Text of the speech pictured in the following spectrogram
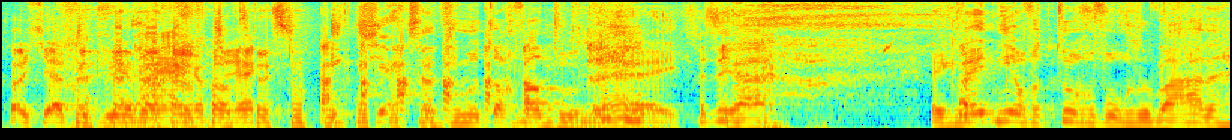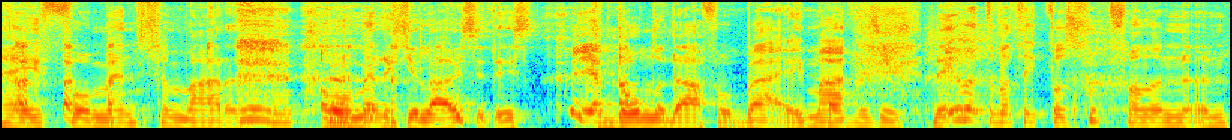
Want jij hebt het weer bij gecheckt. ik check dat, je moet toch wel doen, hè? Hey. Ja. Ik weet niet of het toegevoegde waarde heeft voor mensen, maar op het moment dat je luistert is het donder daar voorbij. Maar nee, wat, wat ik wel zoek van een, een...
